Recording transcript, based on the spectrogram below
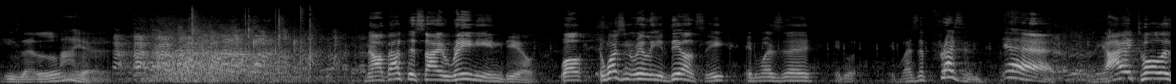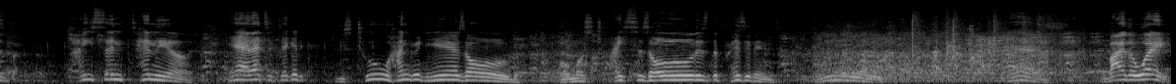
He's a liar. Now, about this Iranian deal. Well, it wasn't really a deal, see? It was a. It was, it was a present. Yeah. The Ayatollah's bicentennial. Yeah, that's a ticket. He's 200 years old. Almost twice as old as the president. Ooh. Yes. And by the way,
